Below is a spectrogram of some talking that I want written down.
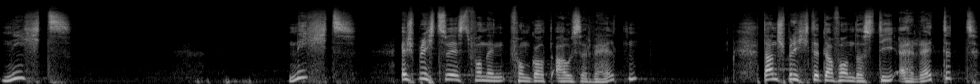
Nichts. Nichts. Er spricht zuerst von den von Gott Auserwählten. Dann spricht er davon, dass die errettet,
